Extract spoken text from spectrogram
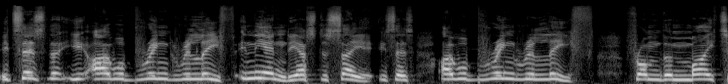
It says that you, I will bring relief. In the end, he has to say it. He says, I will bring relief from the might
